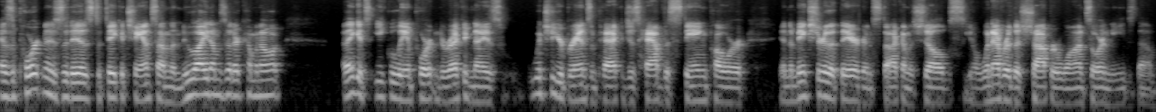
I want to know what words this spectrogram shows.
as important as it is to take a chance on the new items that are coming out, I think it's equally important to recognize which of your brands and packages have the staying power and to make sure that they are in stock on the shelves, you know, whenever the shopper wants or needs them.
